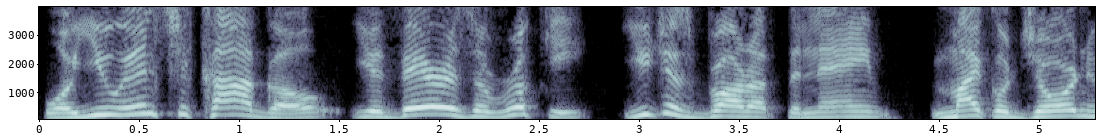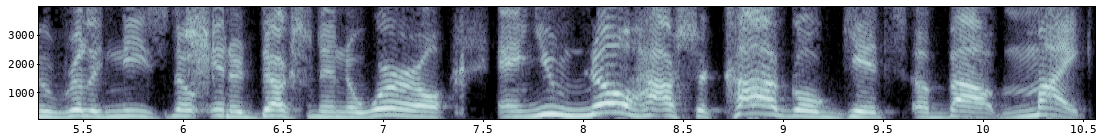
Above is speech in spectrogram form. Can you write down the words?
Well, you in Chicago, you're there as a rookie. You just brought up the name Michael Jordan, who really needs no introduction in the world. And you know how Chicago gets about Mike.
